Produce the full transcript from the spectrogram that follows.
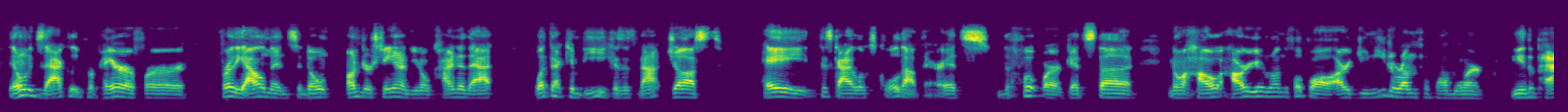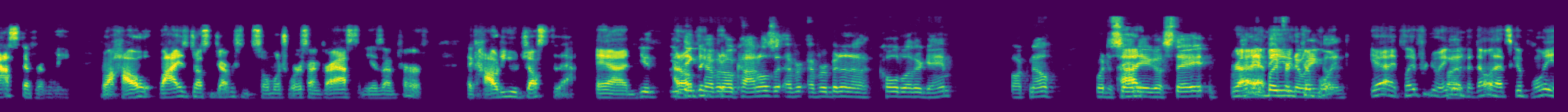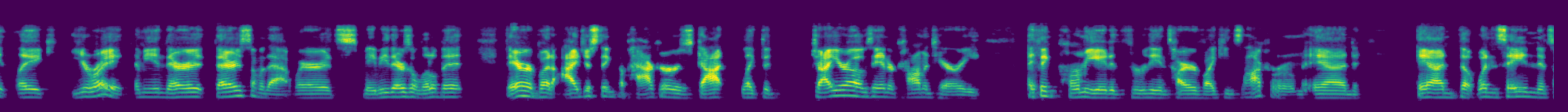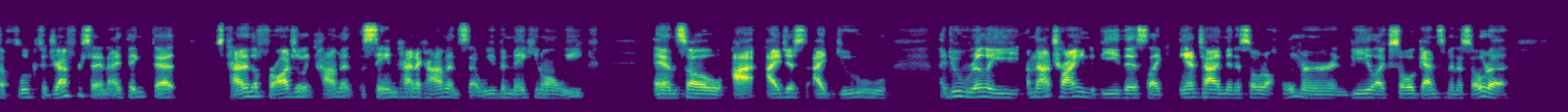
they don't exactly prepare for for the elements and don't understand, you know, kind of that what that can be because it's not just hey, this guy looks cold out there. It's the footwork. It's the you know how how are you going to run the football? Are you need to run the football more? You need to pass differently. You know how why is Justin Jefferson so much worse on grass than he is on turf? Like how do you adjust to that? And you, you think, think Kevin it, O'Connell's ever ever been in a cold weather game? Fuck no. Went to San Diego State. Right. I mean, played for New England. Point. Yeah, I played for New England, but, but no, that's a good point. Like you're right. I mean, there there is some of that where it's maybe there's a little bit there, but I just think the Packers got like the Jaire Alexander commentary, I think permeated through the entire Vikings locker room. And and the, when saying it's a fluke to Jefferson, I think that it's kind of the fraudulent comment, the same kind of comments that we've been making all week. And so I I just I do I do really I'm not trying to be this like anti Minnesota homer and be like so against Minnesota,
